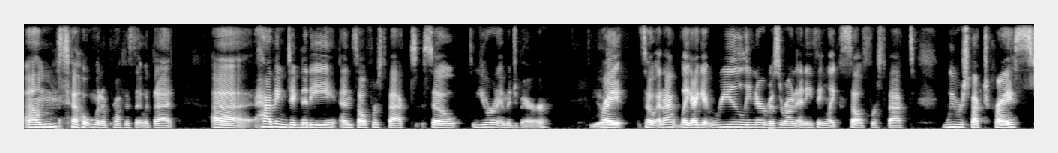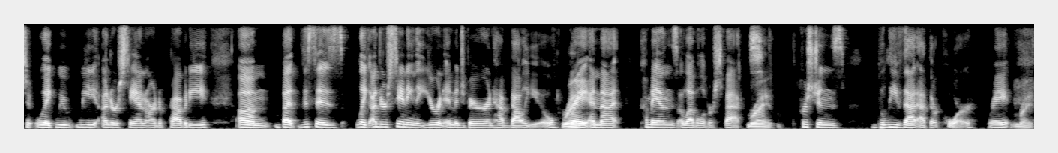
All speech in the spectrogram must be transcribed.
Um so i'm going to preface it with that uh having dignity and self-respect so you're an image bearer Yes. right so and i like i get really nervous around anything like self-respect we respect christ like we we understand our depravity um but this is like understanding that you're an image bearer and have value Right. right, and that commands a level of respect Right. christians believe that at their core right Right.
